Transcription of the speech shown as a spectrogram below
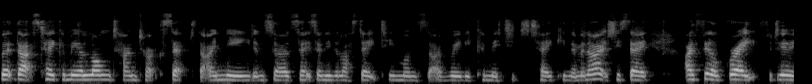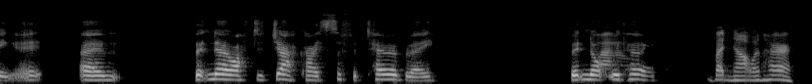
but that's taken me a long time to accept that I need. And so I'd say it's only the last 18 months that I've really committed to taking them. And I actually say I feel great for doing it. Um, but no, after Jack, I suffered terribly but not wow. with her but not with her.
